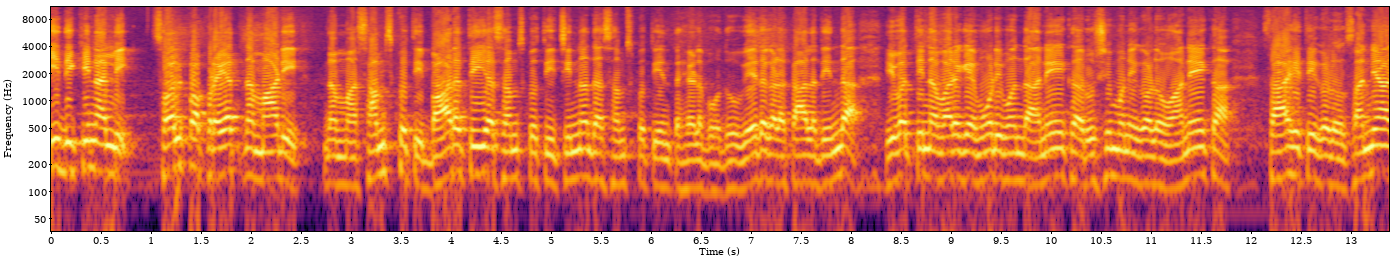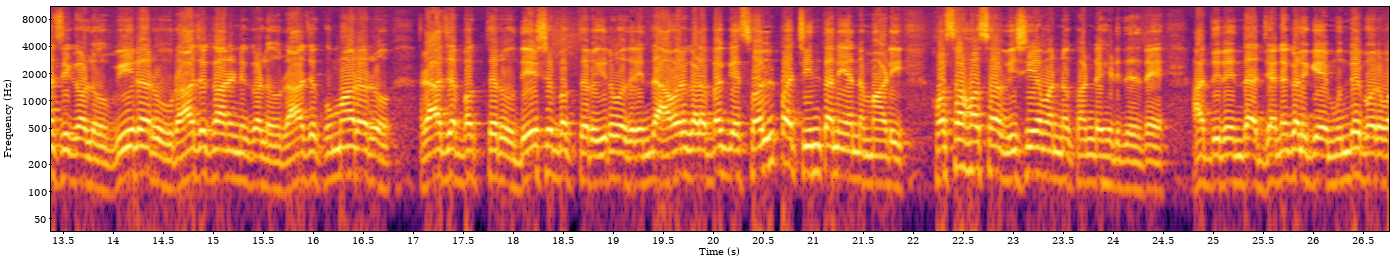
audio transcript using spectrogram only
ಈ ದಿಕ್ಕಿನಲ್ಲಿ ಸ್ವಲ್ಪ ಪ್ರಯತ್ನ ಮಾಡಿ ನಮ್ಮ ಸಂಸ್ಕೃತಿ, ಭಾರತೀಯ ಸಂಸ್ಕೃತಿ, ಚಿನ್ನದ ಸಂಸ್ಕೃತಿ ಅಂತ ಹೇಳಬಹುದು ವೇದಗಳ ಕಾಲದಿಂದ ಇವತ್ತಿನವರೆಗೆ ಮೂಡಿ ಬಂದ ಅನೇಕ ಋಷಿಮುನಿಗಳು, ಅನೇಕ ಸಾಹಿತಿಗಳು, ಸನ್ಯಾಸಿಗಳು, ವೀರರು, ರಾಜಕಾರಣಿಗಳು, ರಾಜಕುಮಾರರು, ರಾಜಭಕ್ತರು, ದೇಶಭಕ್ತರು ಇರುವುದರಿಂದ ಅವರುಗಳ ಬಗ್ಗೆ ಸ್ವಲ್ಪ ಚಿಂತನೆಯನ್ನು ಮಾಡಿ ಹೊಸ ಹೊಸ ವಿಷಯವನ್ನು ಕಂಡು ಹಿಡಿದಿದರೆ ಅದರಿಂದ ಜನಗಳಿಗೆ ಮುಂದೆ ಬರುವ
